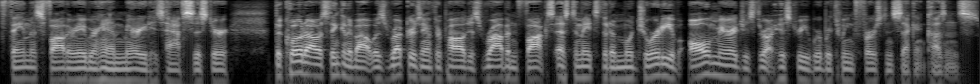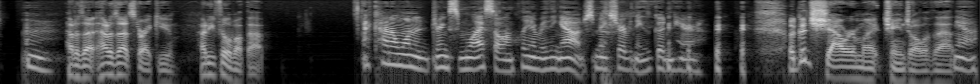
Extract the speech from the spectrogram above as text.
famous father Abraham, married his half sister. The quote I was thinking about was Rutgers anthropologist Robin Fox estimates that a majority of all marriages throughout history were between first and second cousins. Mm. How does that How does that strike you? How do you feel about that? I kind of want to drink some Lysol and clean everything out, just make sure everything's good in here. A good shower might change all of that. Yeah.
